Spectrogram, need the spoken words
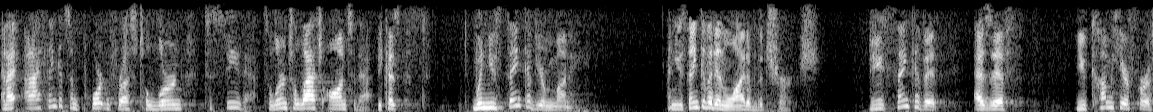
And I, and I think it's important for us to learn to see that, to learn to latch on to that. Because when you think of your money, and you think of it in light of the church, do you think of it as if you come here for a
